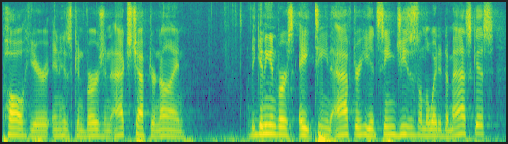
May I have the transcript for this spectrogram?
Paul here in his conversion. Acts chapter 9, beginning in verse 18, after he had seen Jesus on the way to Damascus,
